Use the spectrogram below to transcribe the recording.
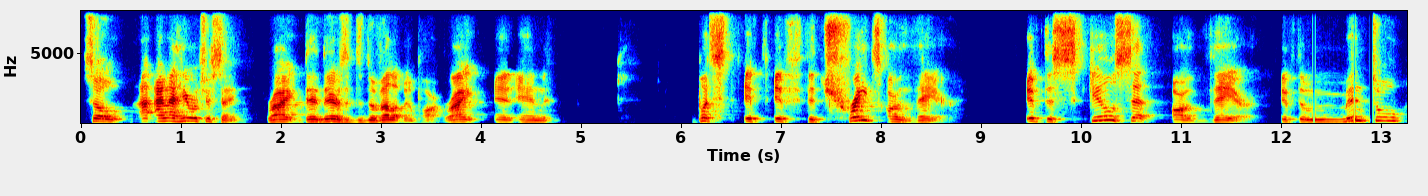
So and I hear what you're saying, right? There, there's the development part, right? And and but if if the traits are there, if the skill set are there, if the mental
